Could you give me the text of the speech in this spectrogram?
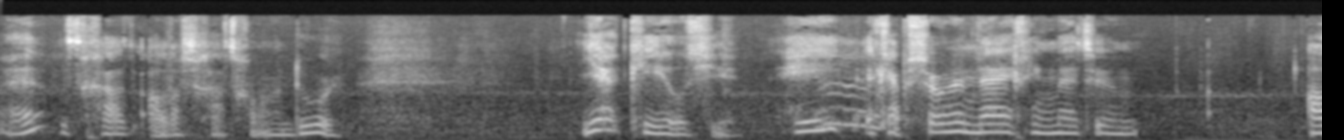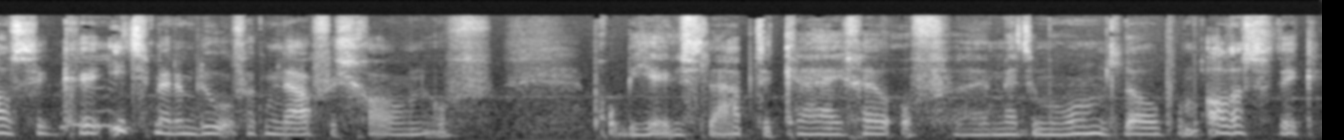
Hè? Het gaat, alles gaat gewoon door. Ja, keeltje. Hey, ik heb zo'n neiging met hem. Als ik uh, iets met hem doe, of ik me nou verschoon... of probeer in slaap te krijgen of uh, met hem rondlopen... om alles wat ik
